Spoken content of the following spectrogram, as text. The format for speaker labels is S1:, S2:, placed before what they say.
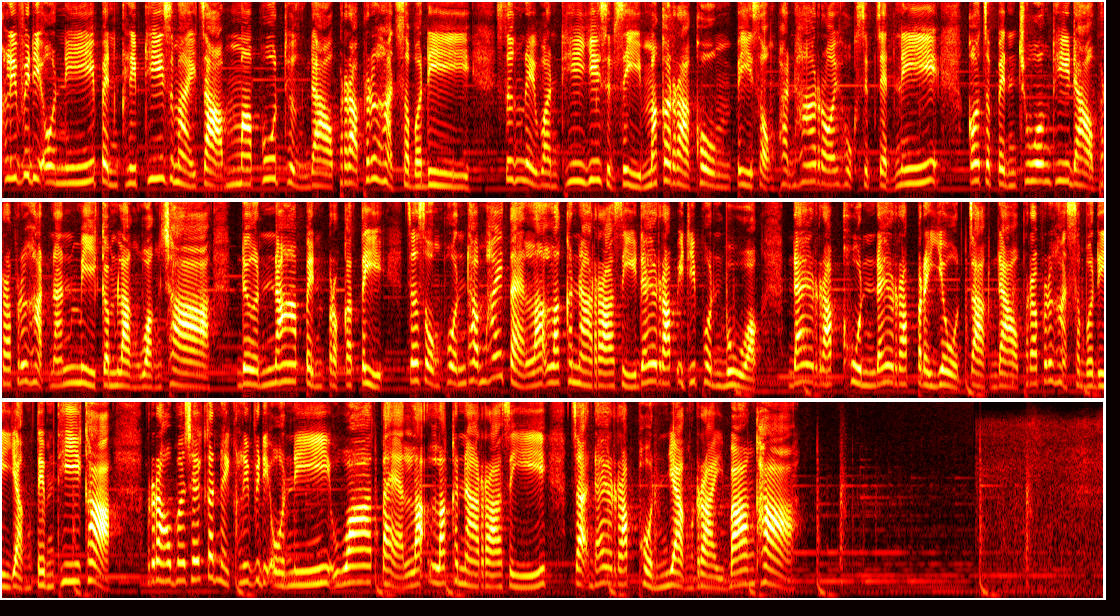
S1: คลิปวิดีโอนี้เป็นคลิปที่สมัยจะมาพูดถึงดาวพระพฤหัสบดี ซึ่งในวันที่ 24 มกราคม ปี 2567 นี้ ก็จะเป็นช่วงที่ดาวพระพฤหัสนั้นมีกำลังวังชา เดินหน้าเป็นปกติ จะส่งผลทำให้แต่ละลัคนาราศีได้รับอิทธิพลบวก ได้รับคุณได้รับประโยชน์จากดาวพระพฤหัสบดีอย่างเต็มที่ค่ะ เรามาเช็คกันในคลิปวิดีโอนี้ว่าแต่ละลัคนาราศีจะได้รับผลอย่างไรบ้างค่ะ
